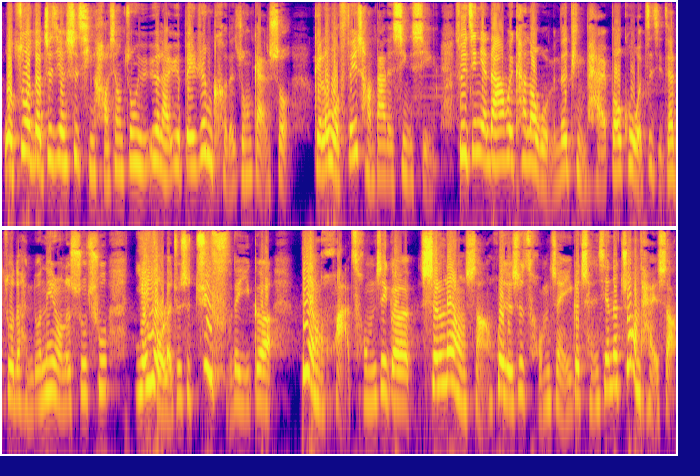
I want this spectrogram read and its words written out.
我做的这件事情好像终于越来越被认可的这种感受。给了我非常大的信心，所以今年大家会看到我们的品牌，包括我自己在做的很多内容的输出，也有了就是巨幅的一个变化。从这个声量上，或者是从整一个呈现的状态上，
